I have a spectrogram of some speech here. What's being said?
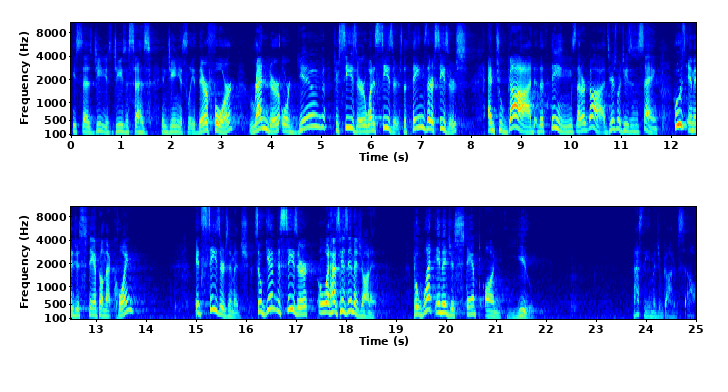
He says, Jesus, Jesus says ingeniously, therefore, render or give to Caesar what is Caesar's, the things that are Caesar's, and to God the things that are God's. Here's what Jesus is saying Whose image is stamped on that coin? It's Caesar's image. So give to Caesar what has his image on it. But what image is stamped on you? That's the image of God Himself.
